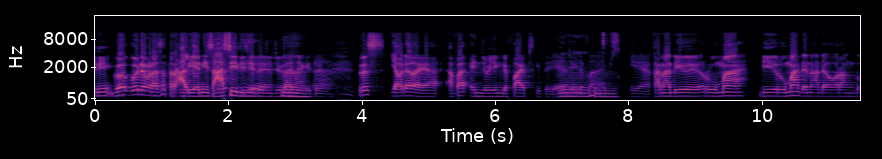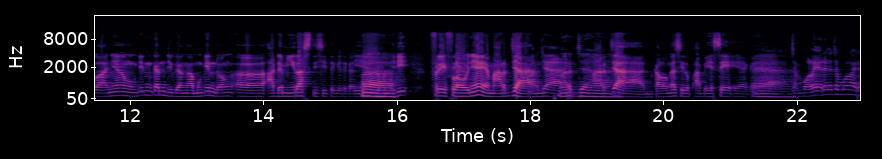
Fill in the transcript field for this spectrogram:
ini gue gue udah merasa teralienisasi di situ Iya. jujur aja Nah. gitu Nah, terus ya udahlah ya apa enjoying the vibes gitu iya, ya enjoy the Hmm. vibes. Iya, karena di rumah di rumah dan ada orang tuanya mungkin kan juga nggak mungkin dong eh, ada miras di situ gitu kan. Iya. Ah. Jadi free flow-nya ya marjan. Marjan. Marjan. Marjan. Kalau nggak sirup ABC ya kan. Ya. Campolai ada nggak campolai?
